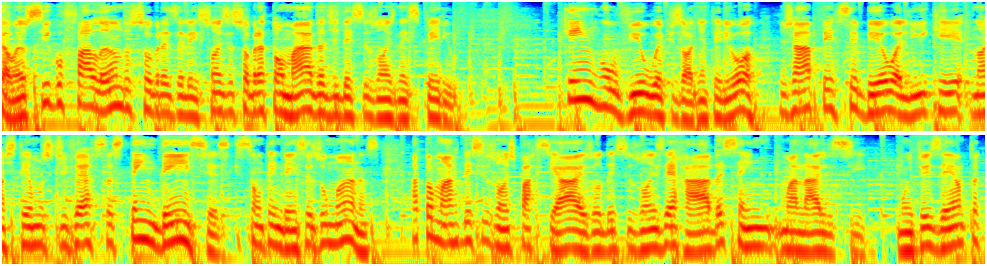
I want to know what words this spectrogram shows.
Então, eu sigo falando sobre as eleições e sobre a tomada de decisões nesse período. Quem ouviu o episódio anterior já percebeu ali que nós temos diversas tendências, que são tendências humanas, a tomar decisões parciais ou decisões erradas sem uma análise muito isenta,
